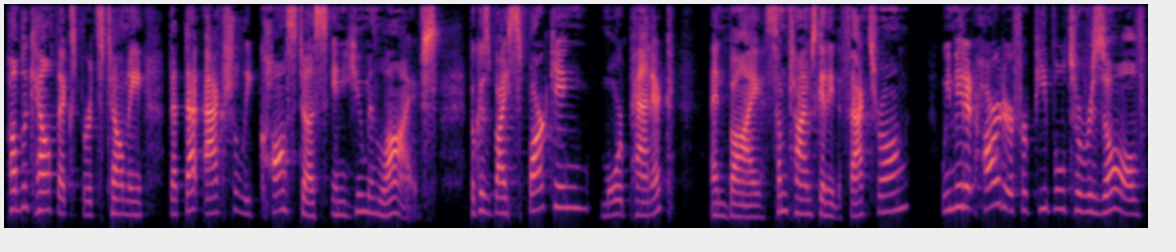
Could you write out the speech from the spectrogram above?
Public health experts tell me that that actually cost us in human lives because by sparking more panic and by sometimes getting the facts wrong, we made it harder for people to resolve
